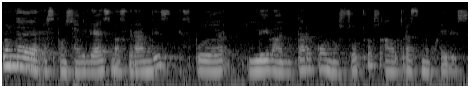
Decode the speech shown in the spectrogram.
Una de las responsabilidades más grandes es poder levantar con nosotros a otras mujeres,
